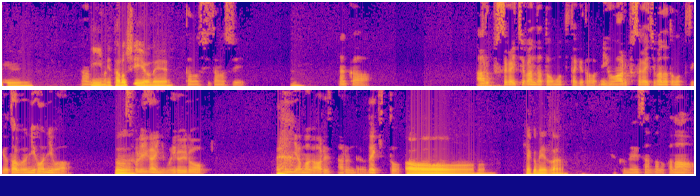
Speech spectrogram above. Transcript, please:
ーなんいいね。楽しいよね。楽しい楽しいうん。なんか、アルプスが一番だと思ってたけど、日本アルプスが一番だと思ってたけど、多分日本には、うん。それ以外にもいろいろ、いい山がある、あるんだよね、きっと。あー。百名山。百名山なのかな？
